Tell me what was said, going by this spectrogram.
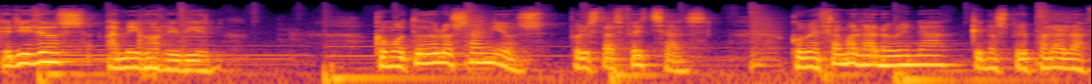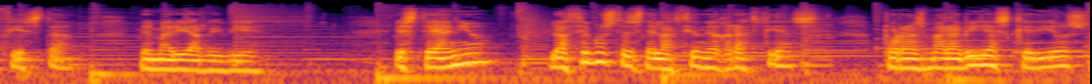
Queridos amigos Rivier, como todos los años, por estas fechas, comenzamos la novena que nos prepara la fiesta de María Rivier. Este año lo hacemos desde la acción de gracias por las maravillas que Dios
